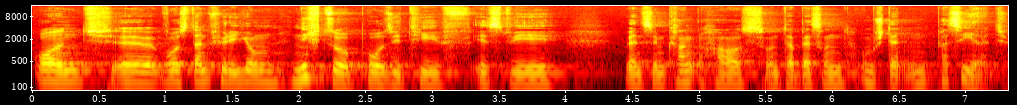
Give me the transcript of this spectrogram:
und äh, wo es dann für die Jungen nicht so positiv ist wie wenn es im Krankenhaus unter besseren Umständen passiert.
